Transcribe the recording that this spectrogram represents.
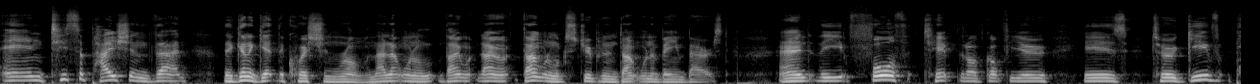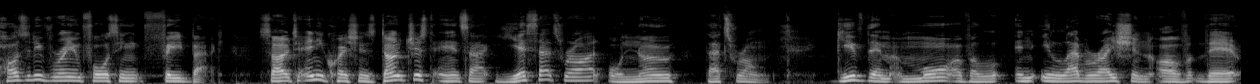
anticipation that they're going to get the question wrong and they don't want to they, they don't want to look stupid and don't want to be embarrassed. And the fourth tip that I've got for you is to give positive reinforcing feedback. So, to any questions, don't just answer yes, that's right, or no, that's wrong. Give them more of a, an elaboration of their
